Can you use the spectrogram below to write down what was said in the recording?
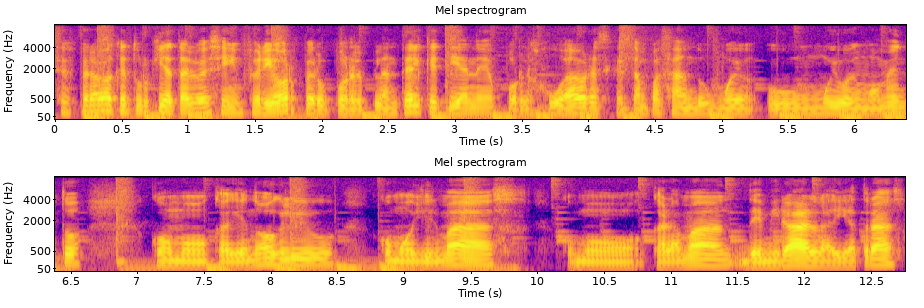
se esperaba que Turquía tal vez sea inferior, pero por el plantel que tiene, por los jugadores que están pasando un muy, buen momento, como Kagenoglu, como Yilmaz, como Karaman, Demiral ahí atrás,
